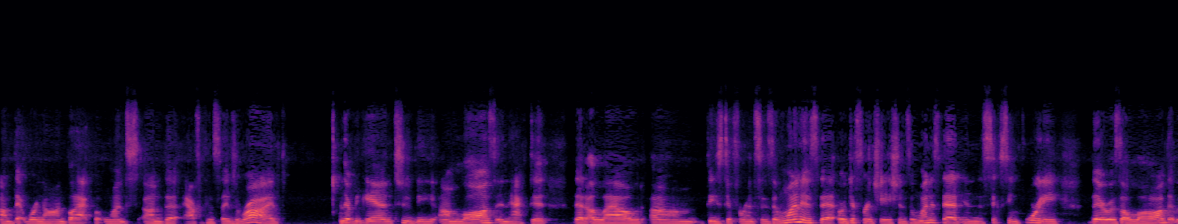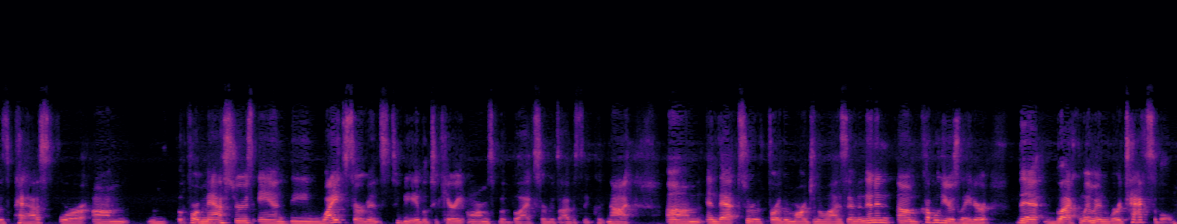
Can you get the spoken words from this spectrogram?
um, that were non-black. But once um, the African slaves arrived, there began to be um, laws enacted that allowed um, these differences. And one is that, or differentiations, and one is that in the 1640 there was a law that was passed for um, for masters and the white servants to be able to carry arms, but black servants obviously could not. Um, and that sort of further marginalized them. And then um, a couple years later, that black women were taxable.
